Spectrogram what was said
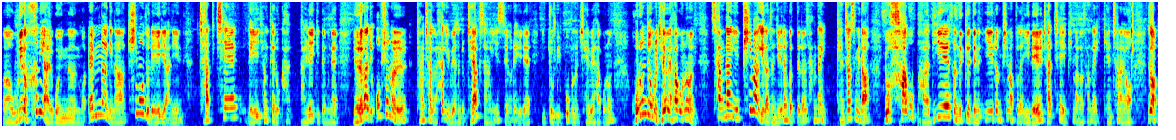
어, 우리가 흔히 알고 있는 뭐 M-LOK이나 KeyMod 레일이 아닌 자체 레일 형태로 가, 달려있기 때문에 여러 가지 옵션을 장착을 하기 위해서는 좀 제약사항이 있어요. 레일의 이쪽 윗부분을 제외하고는 그런 점을 제외하고는 상당히 피막이라든지 이런 것들은 상당히 괜찮습니다. 요 하부 바디에서 느껴지는 이런 피막보다 이 레일 자체의 피막은 상당히 괜찮아요. 그래서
